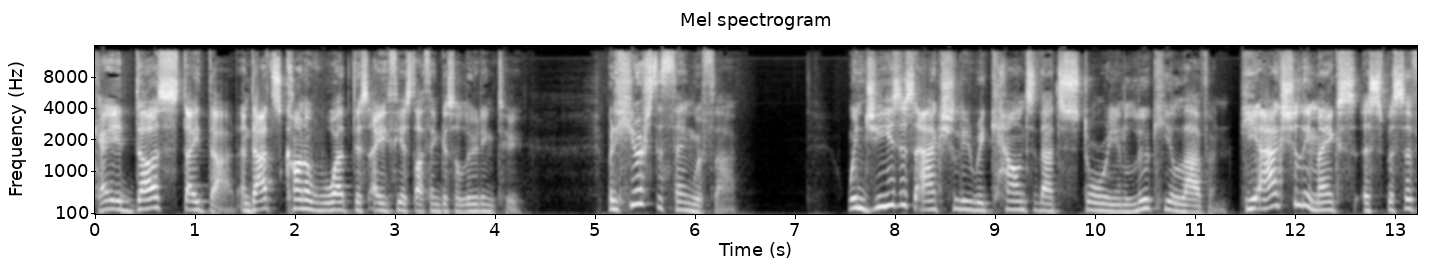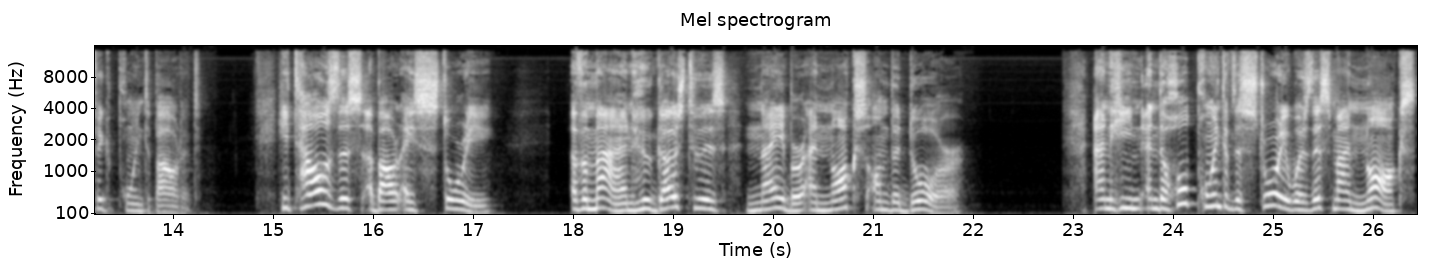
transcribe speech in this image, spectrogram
Okay, it does state that. And that's kind of what this atheist I think is alluding to. But here's the thing with that. When Jesus actually recounts that story in Luke 11, he actually makes a specific point about it. He tells us about a story of a man who goes to his neighbor and knocks on the door. And he and the whole point of the story was this man knocks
